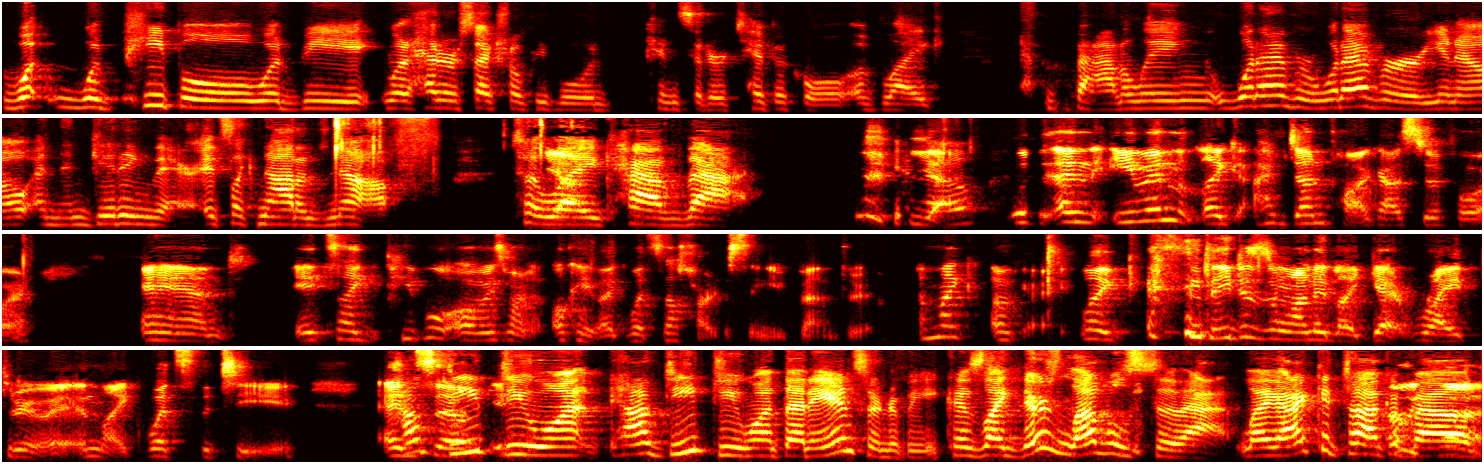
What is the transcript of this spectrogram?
what would people would be what heterosexual people would consider typical of like battling whatever whatever you know and then getting there. It's like not enough to yeah. like have that yeah. know? and even like i've done podcasts before and it's like people always want okay like what's the hardest thing you've been through? I'm like okay. Like they just want to like get right through it and like what's the tea? And how so deep do you want how deep do you want that answer to be? Because like there's levels to that. Like i could talk Oh, about yeah.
